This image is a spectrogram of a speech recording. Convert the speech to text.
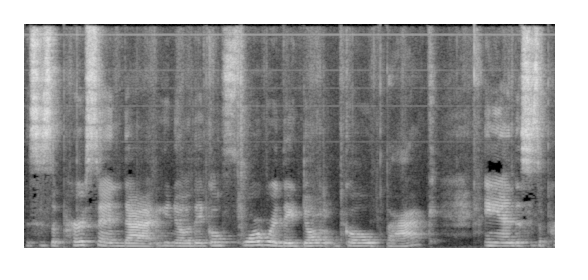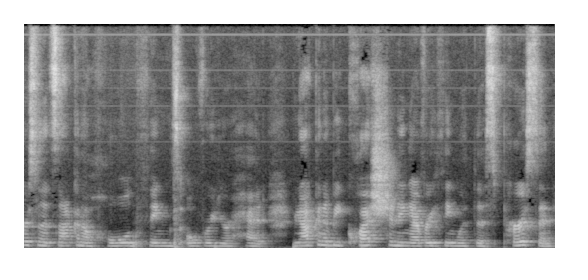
This is a person that, you know, they go forward, they don't go back. And this is a person that's not going to hold things over your head. You're not going to be questioning everything with this person.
